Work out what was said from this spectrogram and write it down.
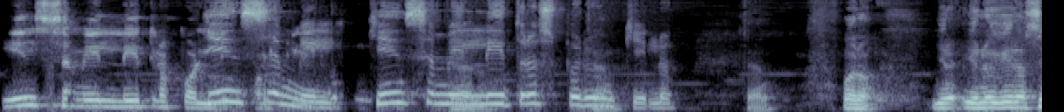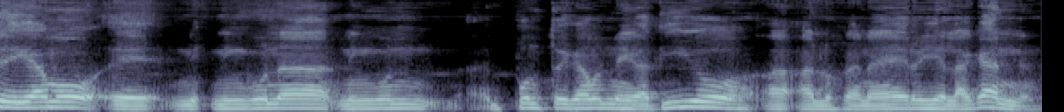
15 mil litros por 15 mil, 15 mil litros por un kilo. Bueno, yo, no quiero hacer, digamos, eh, ninguna, ningún punto, digamos, negativo a, los ganaderos y a la carne,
